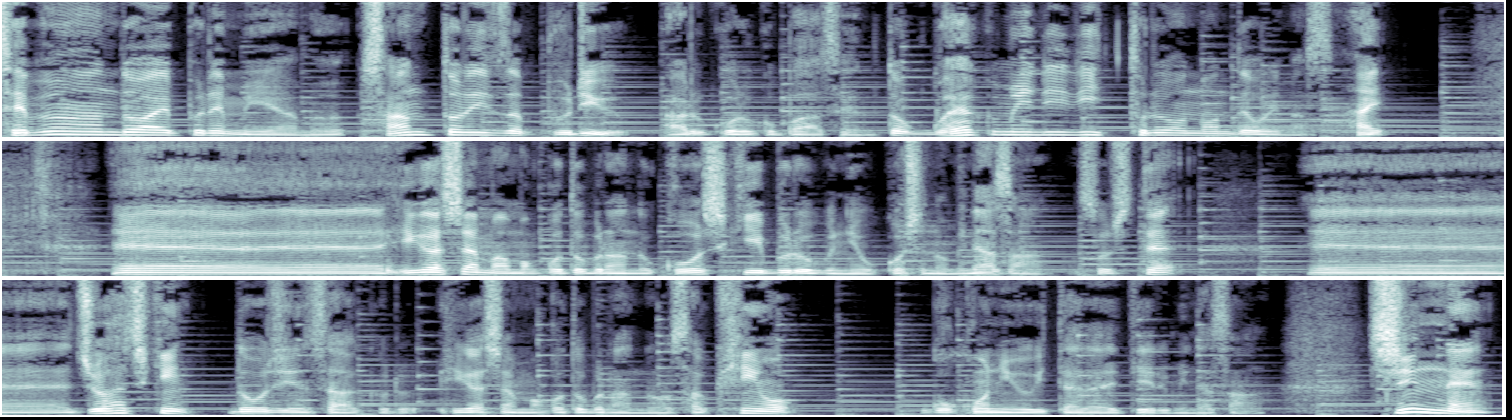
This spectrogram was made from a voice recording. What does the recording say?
セブンアイプレミアムサントリーザブリューアルコール5%、500ml を飲んでおります。はい。えー、東山誠ブランド公式ブログにお越しの皆さん、そして、えー、18金同人サークル、東山誠ブランドの作品をご購入いただいている皆さん、新年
